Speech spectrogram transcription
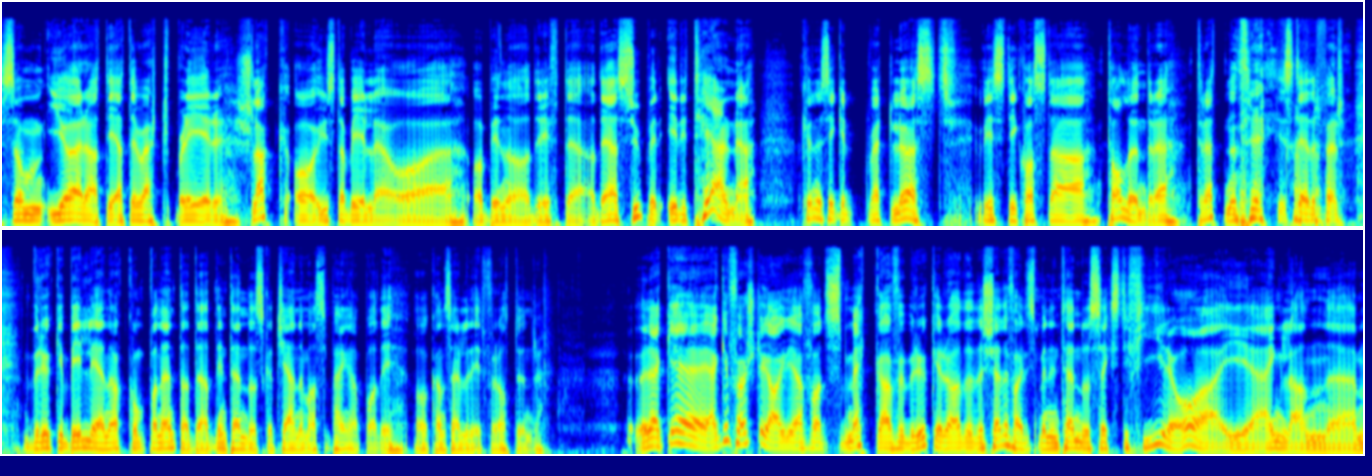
som gjør at de etter hvert blir slakk og ustabile og, og begynner å drifte. Og det er superirriterende. Kunne sikkert vært løst hvis de kosta 1200-1300 i stedet for å bruke billige nok komponenter til at Nintendo skal tjene masse penger på de og kan selge dit for 800. Det er, ikke, det er ikke første gang de har fått smekk av Forbrukerrådet. Det skjedde faktisk med Nintendo 64 òg i England, eh,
